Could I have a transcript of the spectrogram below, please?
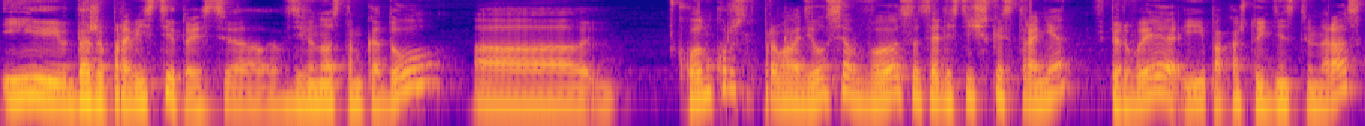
и даже провести, то есть э, в 90-м году э, конкурс проводился в социалистической стране впервые и пока что единственный раз.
